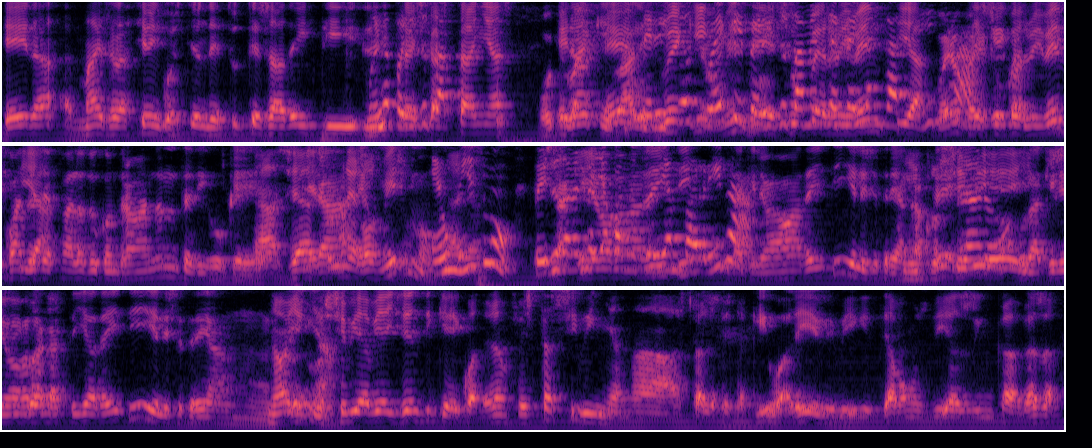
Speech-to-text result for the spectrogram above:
era máis relación en cuestión de tú tes a deiti, Bueno, tres castañas, era truequi, vale. Pero iso pero iso tamén se fai en Castilla. Bueno, pero que supervivencia. cuando te falo do contrabando non te digo que Ah, xa, era o negocio. mismo. É o mismo. Pero iso tamén aquí levaban cando subían para arriba. aquí levaban a Deiti e eles se traían café. Claro. Aquí levabas a Castilla a Deiti e eles se traían No, inclusive había xente que cuando eran festas si viñan a hasta de festa aquí igual e estaban uns días en cada casa.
